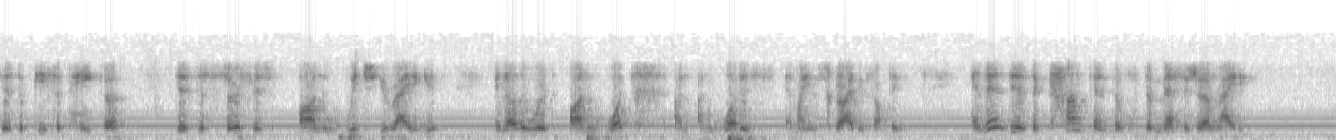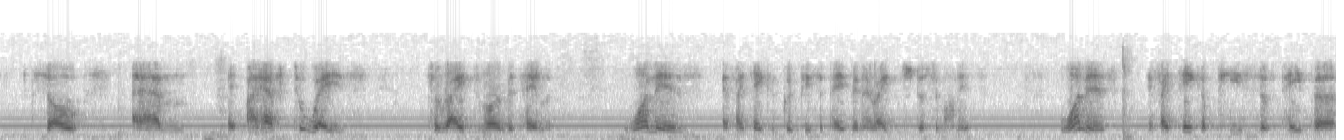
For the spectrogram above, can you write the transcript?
there's the piece of paper, there's the surface on which you're writing it. In other words, on what on, on what is am I inscribing something? And then there's the content of the message that I'm writing. So um, I have two ways to write Dvar B'Talem. One is if I take a good piece of paper and I write Shtusim on it. One is if I take a piece of paper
